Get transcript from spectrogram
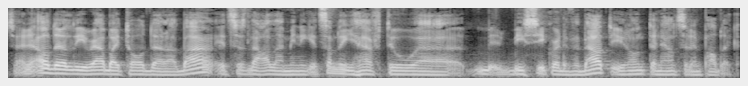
So an elderly rabbi told the Rabbah, it says le'alam, meaning it's something you have to uh, be secretive about. You don't announce it in public.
